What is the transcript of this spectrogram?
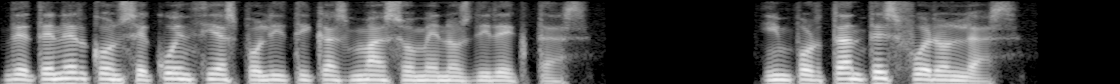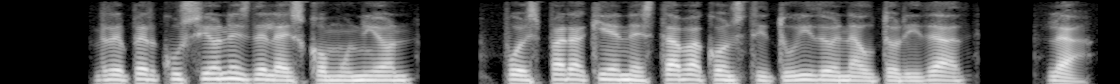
de tener consecuencias políticas más o menos directas. Importantes fueron las repercusiones de la excomunión, pues para quien estaba constituido en autoridad, la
